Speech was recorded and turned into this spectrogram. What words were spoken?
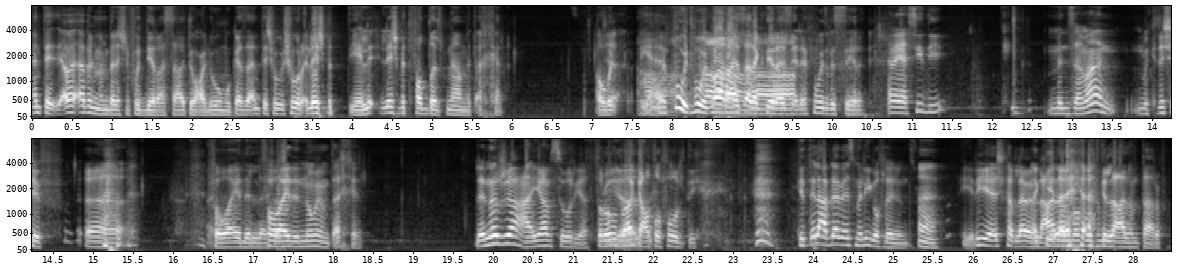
أنت قبل ما نبلش نفوت دراسات وعلوم وكذا أنت شو شو ليش بت يعني ليش بتفضل تنام متأخر؟ أو بال... آه. يعني فوت فوت. ما راح أسألك كثير آه. أسئلة. فوت بالسيرة. أنا يا سيدي من زمان مكتشف آه، فوائد فوائد النوم متأخر. لنرجع على أيام سوريا. throwback. على طفولتي. كنت ألعب لعبة اسمها League of Legends آه. اللي هي أشهر لعبة. بالعالم؟ المفروض كل العالم تعرفها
